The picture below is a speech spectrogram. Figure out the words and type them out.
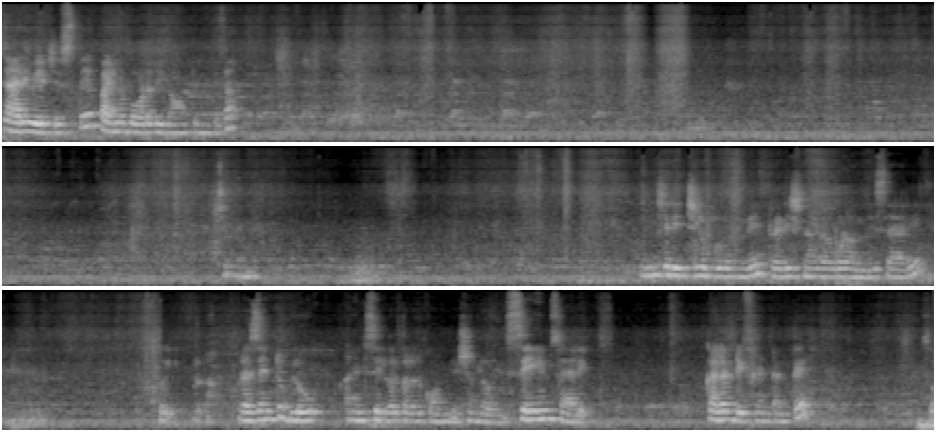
శారీ వేర్ చేస్తే పైన బార్డర్ ఇలా ఉంటుంది కదా చూడండి మంచి రిచ్ లుక్ కూడా ఉంది. ట్రెడిషనల్గా కూడా ఉంది sari. Present blue and silver colour కాంబినేషన్లో ఉంది. సేమ్ శారీ. కలర్ డిఫరెంట్ అంతే. సో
